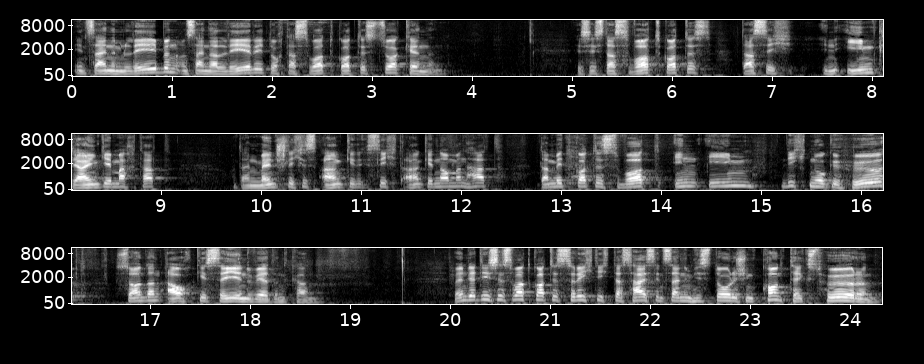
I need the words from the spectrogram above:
in seinem Leben und seiner Lehre durch das Wort Gottes zu erkennen. Es ist das Wort Gottes, das sich in ihm klein gemacht hat und ein menschliches Angesicht angenommen hat, damit Gottes Wort in ihm nicht nur gehört, sondern auch gesehen werden kann. Wenn wir dieses Wort Gottes richtig, das heißt in seinem historischen Kontext hören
